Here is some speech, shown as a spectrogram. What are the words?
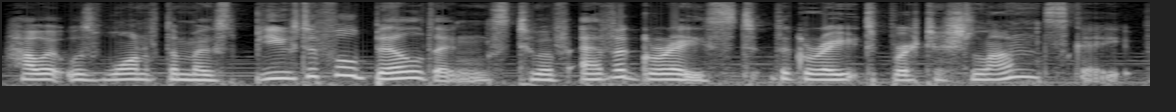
how it was one of the most beautiful buildings to have ever graced the great British landscape.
